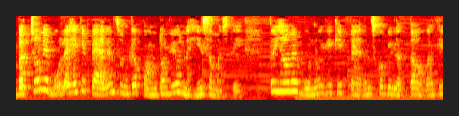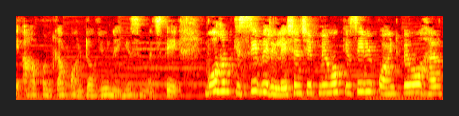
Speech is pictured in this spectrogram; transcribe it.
बच्चों ने बोला है कि पेरेंट्स उनका पॉइंट ऑफ़ व्यू नहीं समझते। तो यहाँ मैं बोलूँगी कि पेरेंट्स को भी लगता होगा कि आप उनका पॉइंट ऑफ़ व्यू नहीं समझते। वो हम किसी भी रिलेशनशिप में हो, किसी भी पॉइंट पे हो, हर,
